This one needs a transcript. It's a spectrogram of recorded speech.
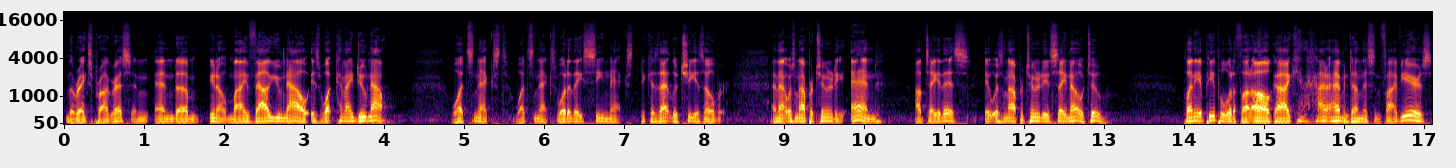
the Regs progress, and and um, you know my value now is what can I do now? What's next? What's next? What do they see next? Because that Lucia is over, and that was an opportunity. And I'll tell you this: it was an opportunity to say no too. Plenty of people would have thought, "Oh God, I, can't, I haven't done this in five years."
